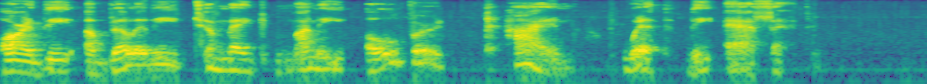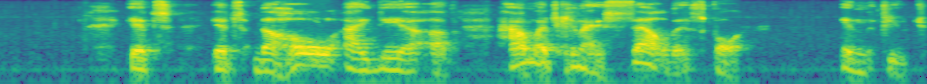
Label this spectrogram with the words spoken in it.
or the ability to make money over time with the asset. It's it's the whole idea of how much can I sell this for in the future.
